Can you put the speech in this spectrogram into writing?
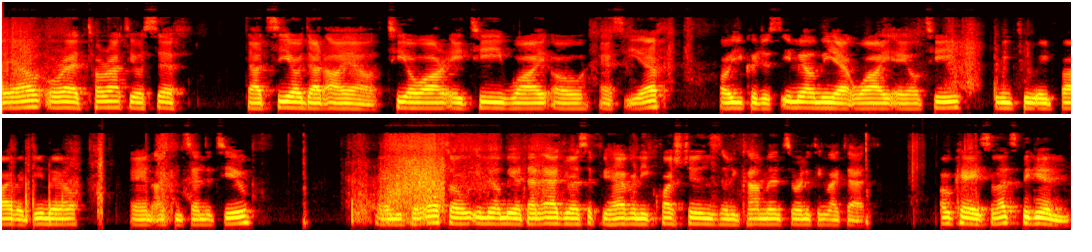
il or at toratyosef.co.il. T O R A T Y O S E F. Or you could just email me at yalt3285 at gmail and I can send it to you. And you can also email me at that address if you have any questions, any comments, or anything like that. Okay, so let's begin.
